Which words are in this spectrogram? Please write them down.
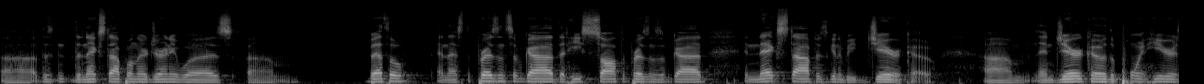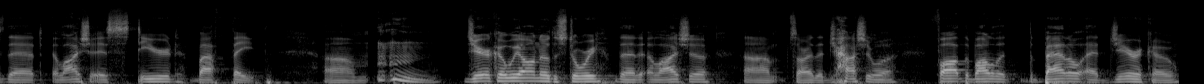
uh, the, the next stop on their journey was um, Bethel, and that's the presence of God, that he sought the presence of God. And next stop is going to be Jericho. Um, and Jericho, the point here is that Elisha is steered by faith. Um, Jericho, we all know the story that Elisha, um, sorry, that Joshua fought the battle at, the battle at Jericho,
